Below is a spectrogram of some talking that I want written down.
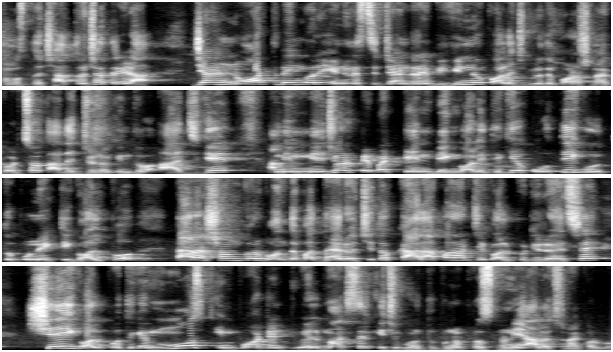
সমস্ত ছাত্রছাত্রীরা যারা নর্থ বেঙ্গল ইউনিভার্সিটি আন্ডারে বিভিন্ন কলেজগুলোতে পড়াশোনা করছ, তাদের জন্য কিন্তু আজকে আমি মেজর পেপার টেন বেঙ্গলি থেকে অতি গুরুত্বপূর্ণ একটি গল্প তারাশঙ্কর বন্দ্যোপাধ্যায় রচিত কালাপাহাড় যে গল্পটি রয়েছে, সেই গল্প থেকে মোস্ট ইম্পর্টেন্ট টুয়েলভ মার্কসের কিছু গুরুত্বপূর্ণ প্রশ্ন নিয়ে আলোচনা করব।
